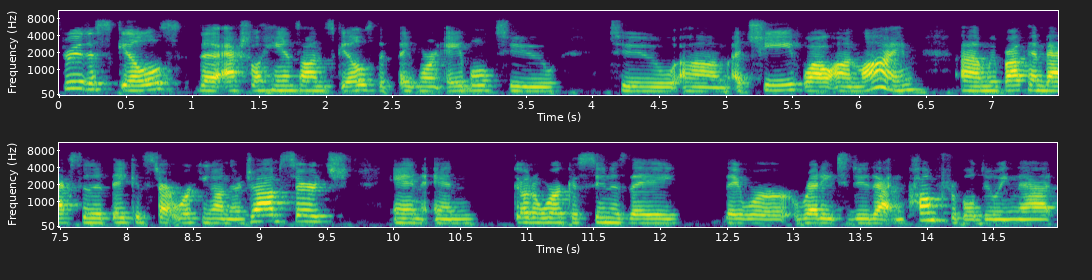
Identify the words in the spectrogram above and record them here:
through the skills, the actual hands-on skills that they weren't able to to um, achieve while online. Um, we brought them back so that they could start working on their job search and and go to work as soon as they they were ready to do that and comfortable doing that.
